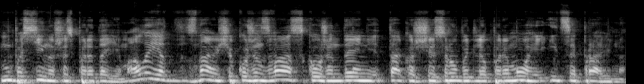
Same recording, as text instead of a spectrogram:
Ми постійно щось передаємо. Але я знаю, що кожен з вас кожен день також щось робить для перемоги, і це правильно.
